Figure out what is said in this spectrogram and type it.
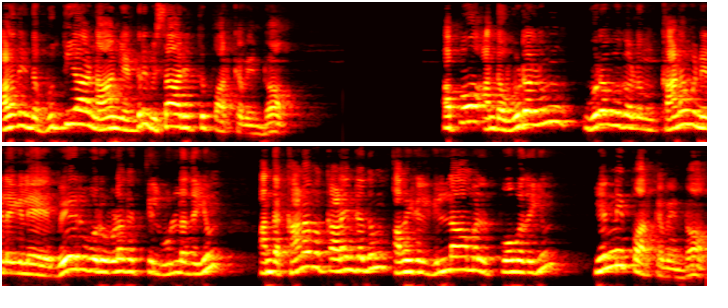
அல்லது இந்த புத்தியா நான் என்று விசாரித்து பார்க்க வேண்டும். அப்போ அந்த உடலும் உறவுகளும் கனவு நிலையிலே வேறு ஒரு உலகத்தில் உள்ளதையும் அந்த கனவு கலைந்ததும் அவைகள் இல்லாமல் போவதையும் எண்ணி பார்க்க வேண்டும்.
